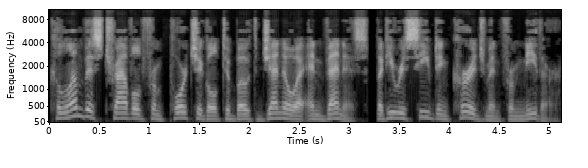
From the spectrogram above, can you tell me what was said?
Columbus traveled from Portugal to both Genoa and Venice, but he received encouragement from neither.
